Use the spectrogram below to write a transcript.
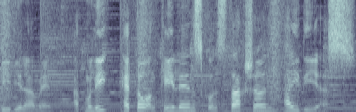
video namin. At muli, heto ang Kalen's Construction Ideas.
